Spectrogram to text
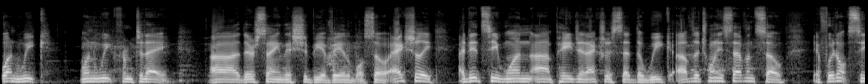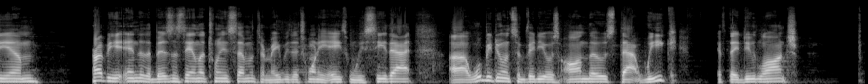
one week, one week from today uh, they're saying they should be available. So actually, I did see one uh, page that actually said the week of the 27th. So if we don't see them, probably end of the business day on the 27th or maybe the 28th when we see that, uh, we'll be doing some videos on those that week if they do launch,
